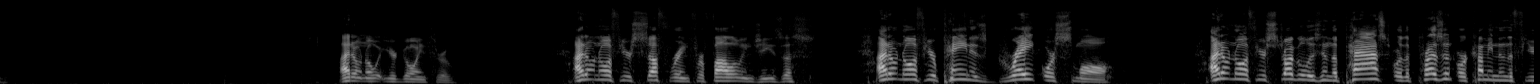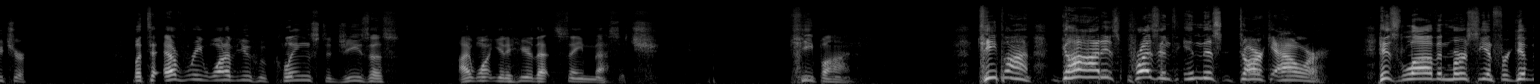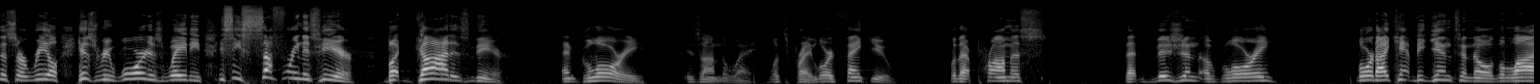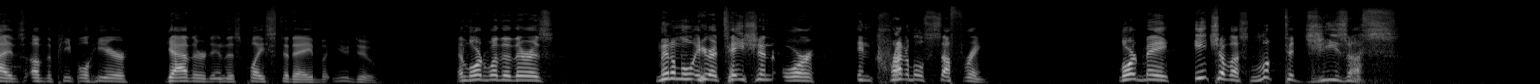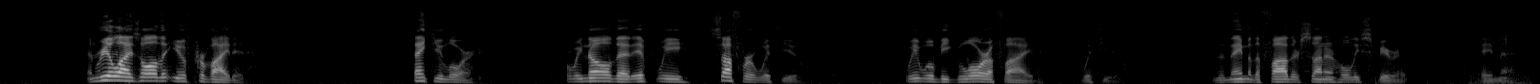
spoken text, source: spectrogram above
I don't know what you're going through. I don't know if you're suffering for following Jesus. I don't know if your pain is great or small. I don't know if your struggle is in the past or the present or coming in the future. But to every one of you who clings to Jesus, I want you to hear that same message. Keep on. Keep on. God is present in this dark hour. His love and mercy and forgiveness are real. His reward is waiting. You see, suffering is here, but God is near, and glory is on the way. Let's pray. Lord, thank you for that promise, that vision of glory. Lord, I can't begin to know the lives of the people here gathered in this place today, but you do. And Lord, whether there is minimal irritation or incredible suffering. Lord, may each of us look to Jesus and realize all that you have provided. Thank you, Lord, for we know that if we suffer with you, we will be glorified with you. In the name of the Father, Son, and Holy Spirit, amen.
